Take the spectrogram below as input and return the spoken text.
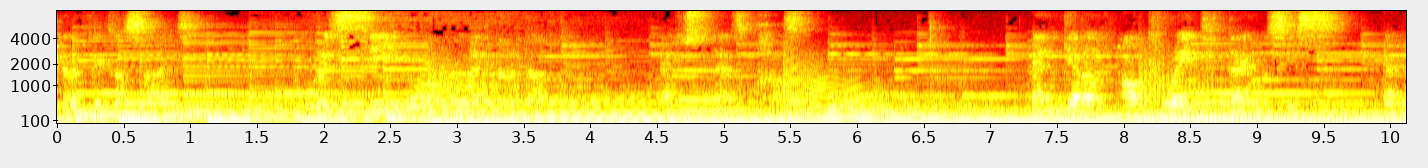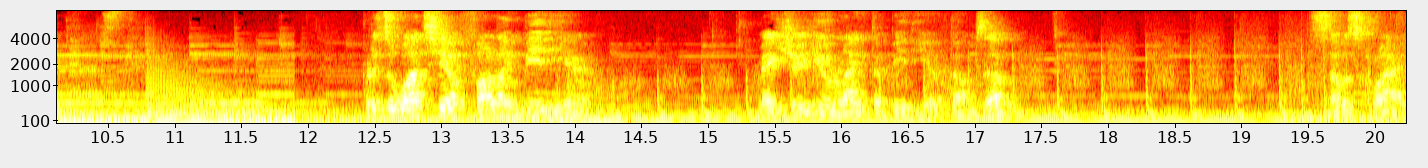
therapy exercise, see a medical doctor as soon as possible and get an accurate diagnosis and test. Please watch your following video. Make sure you like the video, thumbs up, subscribe,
